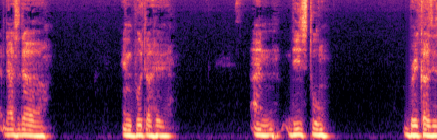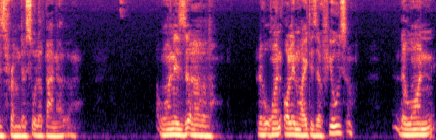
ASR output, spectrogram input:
That's the inverter here. And these two breakers is from the solar panel one is uh, the one all in white is a fuse. The one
